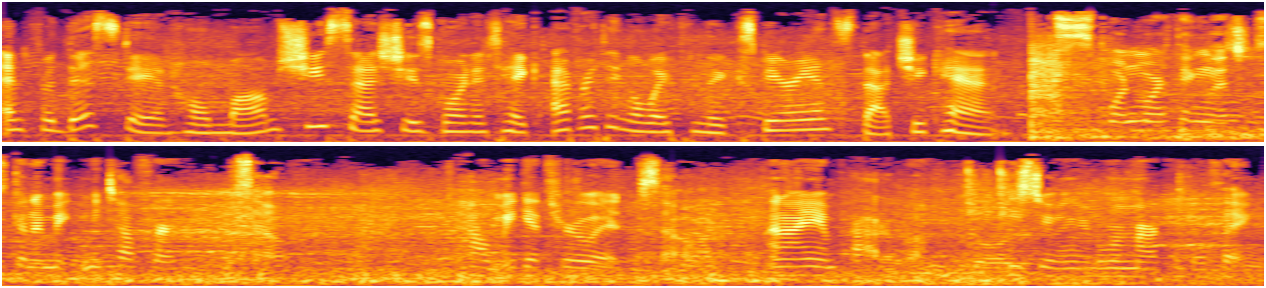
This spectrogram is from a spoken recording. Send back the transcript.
And for this stay at home mom, she says she is going to take everything away from the experience that she can. It's one more thing that's just going to make me tougher. So help me get through it. So, and I am proud of him. He's doing a remarkable thing.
